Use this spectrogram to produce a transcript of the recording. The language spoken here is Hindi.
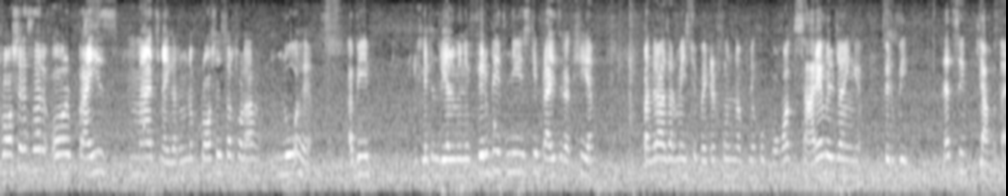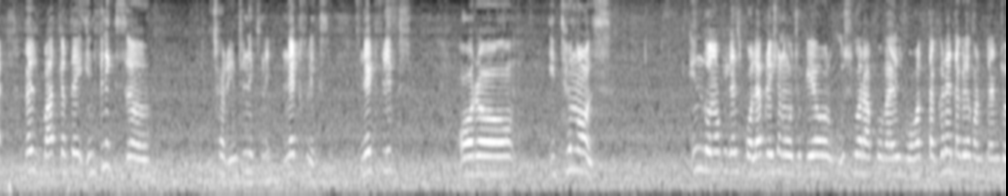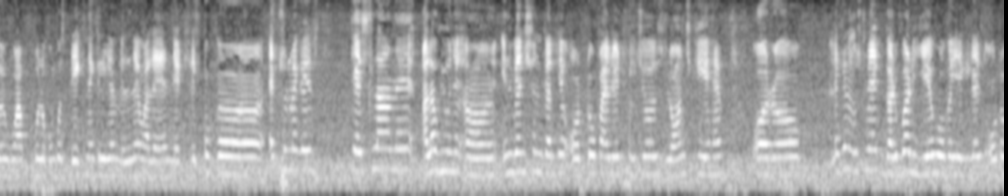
प्रोसेसर और प्राइस मैच नहीं कर मतलब प्रोसेसर थोड़ा लो है अभी, लेकिन रियल मी ने फिर भी इतनी इसकी प्राइस रखी है। पंद्रह हज़ार में इससे बेटर फ़ोन अपने को बहुत सारे मिल जाएँगे, फिर भी। लेट्स सी क्या होता है। गाइस बात करते हैं इन्फिनिक्स सॉरी इन्फिनिक्स नहीं नेटफ्लिक्स नेटफ्लिक्स और इथेनॉल्स इन दोनों की गैस कोलेब्रेशन हो चुकी है और उस पर आपको गैस बहुत तगड़े तगड़े कंटेंट जो है वो आपको लोगों को देखने के लिए मिलने वाले हैं नेटफ्लिक्स तो एक्चुअल में गैस टेस्ला ने अलग इन्वेंशन करके ऑटो पायलट फीचर्स लॉन्च किए हैं और एक गड़बड़ ये हो गई है कि गैस ऑटो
